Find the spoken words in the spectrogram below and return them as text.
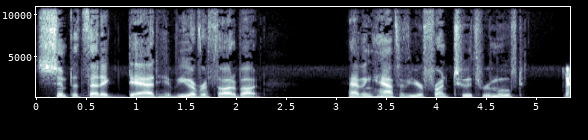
sympathetic dad, have you ever thought about having half of your front tooth removed? yeah,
